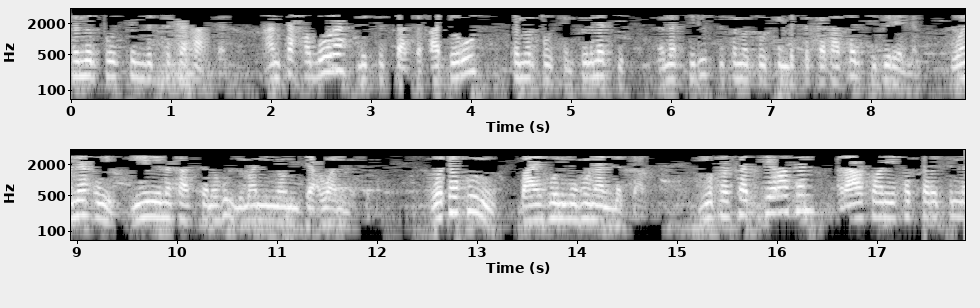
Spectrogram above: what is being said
ትምህርቶችን ልትከታተል አንተ ሐضረ ልትሳተፍ አድሩስ ትምህርቶችን ፊል መስጂድ ውስጥ ትምህርቶችን ልትከታተል ችግር የለም። ወነህዊ ይህን የመሳሰለ ሁሉ ማንኛውንም ዳዕዋ ነው ወተኩኑ ባይሆን መሆን አለባት። ሙተሰቲራተን ራሷን የፈጠረችና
